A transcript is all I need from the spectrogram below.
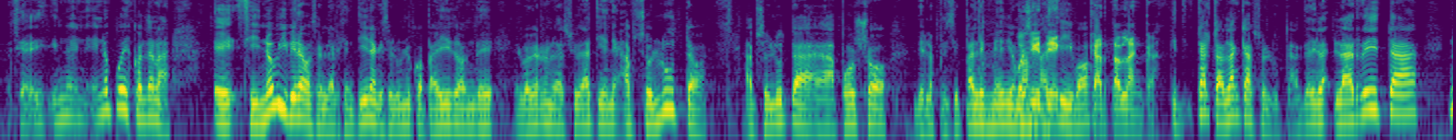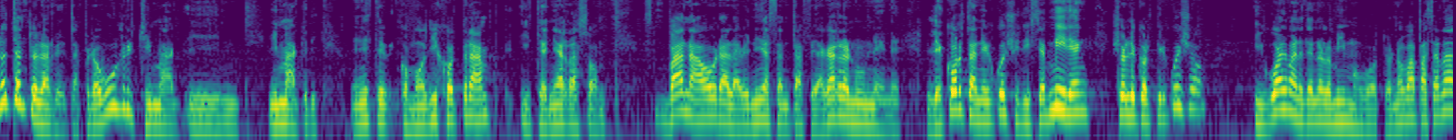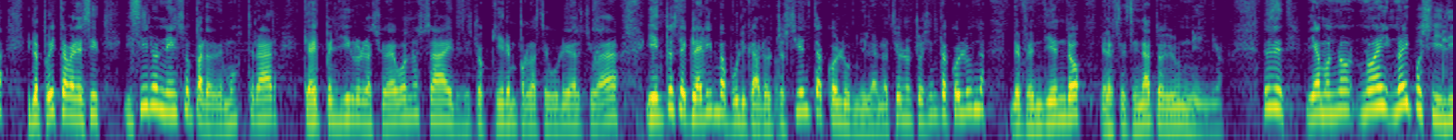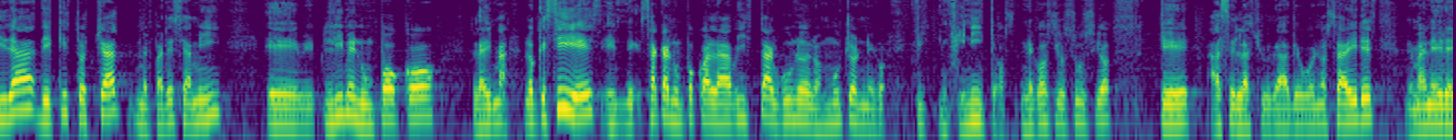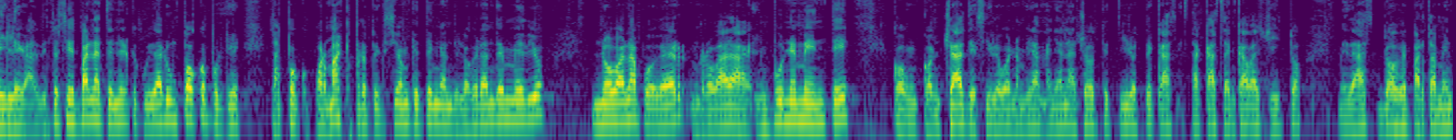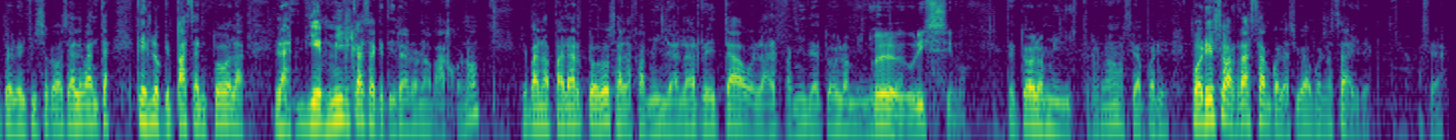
o sea, no, no puedes esconder nada. Eh, si no viviéramos en la Argentina, que es el único país donde el gobierno de la ciudad tiene absoluto, absoluta apoyo de los principales medios más masivos, carta blanca. que carta blanca absoluta. De la, la reta, no tanto la reta, pero Bullrich y, Mac- y- y Macri, en este, como dijo Trump, y tenía razón, van ahora a la avenida Santa Fe, agarran un nene, le cortan el cuello y dicen, miren, yo le corté el cuello, igual van a tener los mismos votos, no va a pasar nada. Y los periodistas van a decir, hicieron eso para demostrar que hay peligro en la ciudad de Buenos Aires, ellos quieren por la seguridad del ciudadano. Y entonces Clarín va a publicar 800 columnas, y La Nación 800 columnas, defendiendo el asesinato de un niño. Entonces, digamos, no, no, hay, no hay posibilidad de que estos chats, me parece a mí, eh, limen un poco la imagen. Lo que sí es, sacan un poco a la vista algunos de los muchos nego- fi- infinitos negocios sucios que hace la ciudad de Buenos Aires de manera ilegal. Entonces van a tener que cuidar un poco porque tampoco, por más protección que tengan de los grandes medios, no van a poder robar impunemente con, con chat, decirle, bueno, mira, mañana yo te tiro este esta casa en caballito, me das dos departamentos del edificio que vas a levantar, que es lo que pasa en todas las, las 10.000 casas que tiraron abajo, ¿no? Que van a parar todos a la familia Larreta o la familia de todos los Eh, ministros durísimo. de todos los ministros, ¿no? O sea, por, por eso arrasan con la ciudad de Buenos Aires. O sea.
